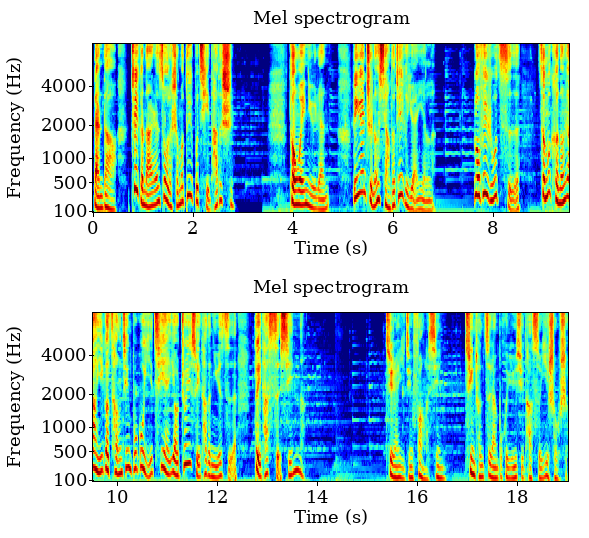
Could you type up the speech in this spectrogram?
难道这个男人做了什么对不起她的事？同为女人，林渊只能想到这个原因了。若非如此，怎么可能让一个曾经不顾一切要追随他的女子对他死心呢？既然已经放了心。清晨自然不会允许他随意收手，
